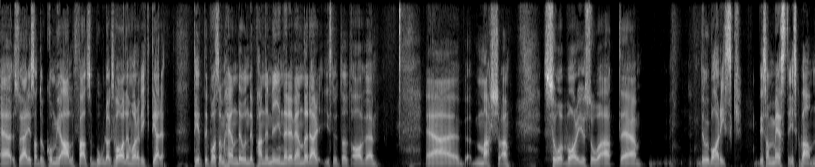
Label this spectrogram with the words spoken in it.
eh, så är det så att då kommer ju alfa, alltså bolagsvalen, vara viktigare. Titta på vad som hände under pandemin när det vände där i slutet av eh, mars, va? så var det ju så att eh, det var bara risk det som mest risk vann.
